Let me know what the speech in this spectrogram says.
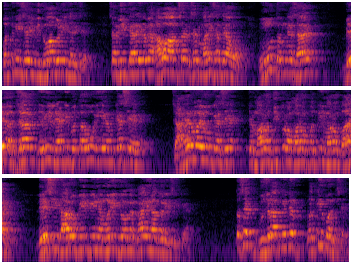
પત્ની છે એ વિધવા બની જાય છે. સાહેબ એ ક્યારેય તમે આવો આપ સાહેબ, મારી સાથે આવો. હું તમને સાહેબ બે હજાર એવી લેડી બતાવું, એ એમ કહેશે, જાહેરમાં એવું કહેશે કે મારો દીકરો, મારો પતિ, મારો ભાઈ દેશી દારૂ પી પીને મરી ગયો, અમે કાંઈ ના કરી શક્યા. તો સાહેબ, ગુજરાતની અંદર પ્રતિબંધ છે.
